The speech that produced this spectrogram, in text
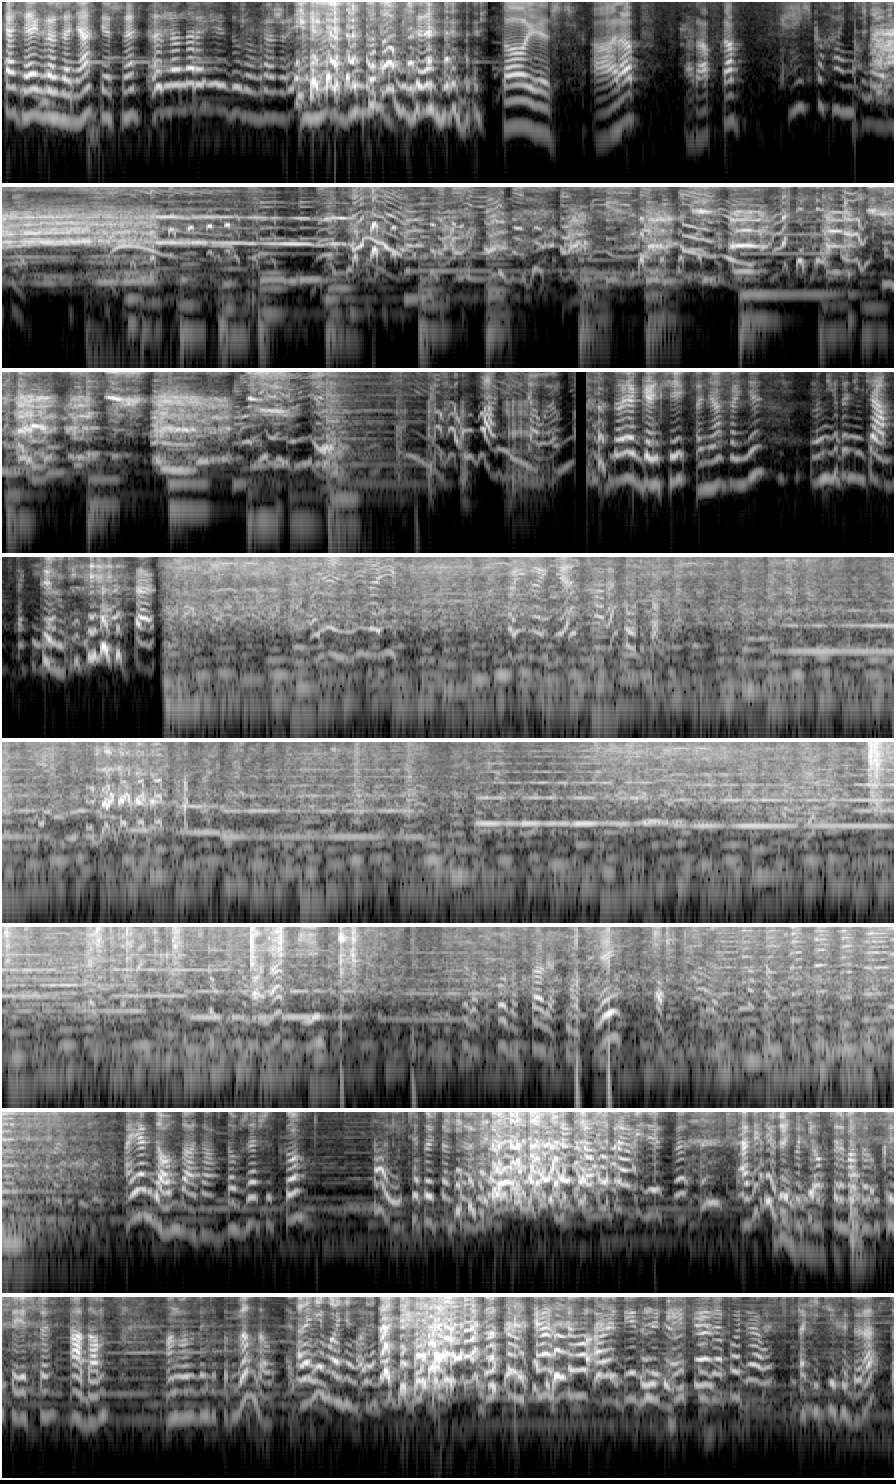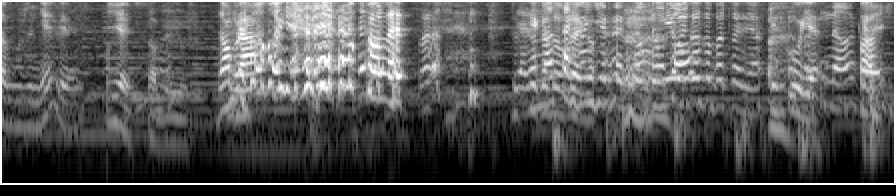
Kasia, jak wrażenia pierwsze? No na razie jest dużo wrażeń. No to dobrze. To jest Arab, Arabka. Cześć, kochani. Cię miała być. Ojej, no. Ojej, ojej. Trochę uwagi chciałem. No jak gęsi? Ania, fajnie? No nigdy nie widziałam takiej Tylu. ilości. Tak, tak. Ojej, ile ich. To ile ich jest, Marek? Około tysiąca. To jest taka skomplikowana i trzeba to pozastawiać mocniej. O, A jak dom, Beata? Dobrze wszystko? Stoi. Czy coś tam trzeba poprawić? Czy coś tam trzeba poprawić jeszcze? A wiecie, że to jest taki obserwator ukryty jeszcze? Adam. On was będzie podglądał. Ale nie w łazience. Dostał ciasto, ale biedny gdzieś się zapodział. Taki cichy doradca, może nie wiem. jedź sobie już. Dobra, to lecę. Jak nas tak będzie Do no miłego to... zobaczenia. Dziękuję. No, Pa. cześć.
